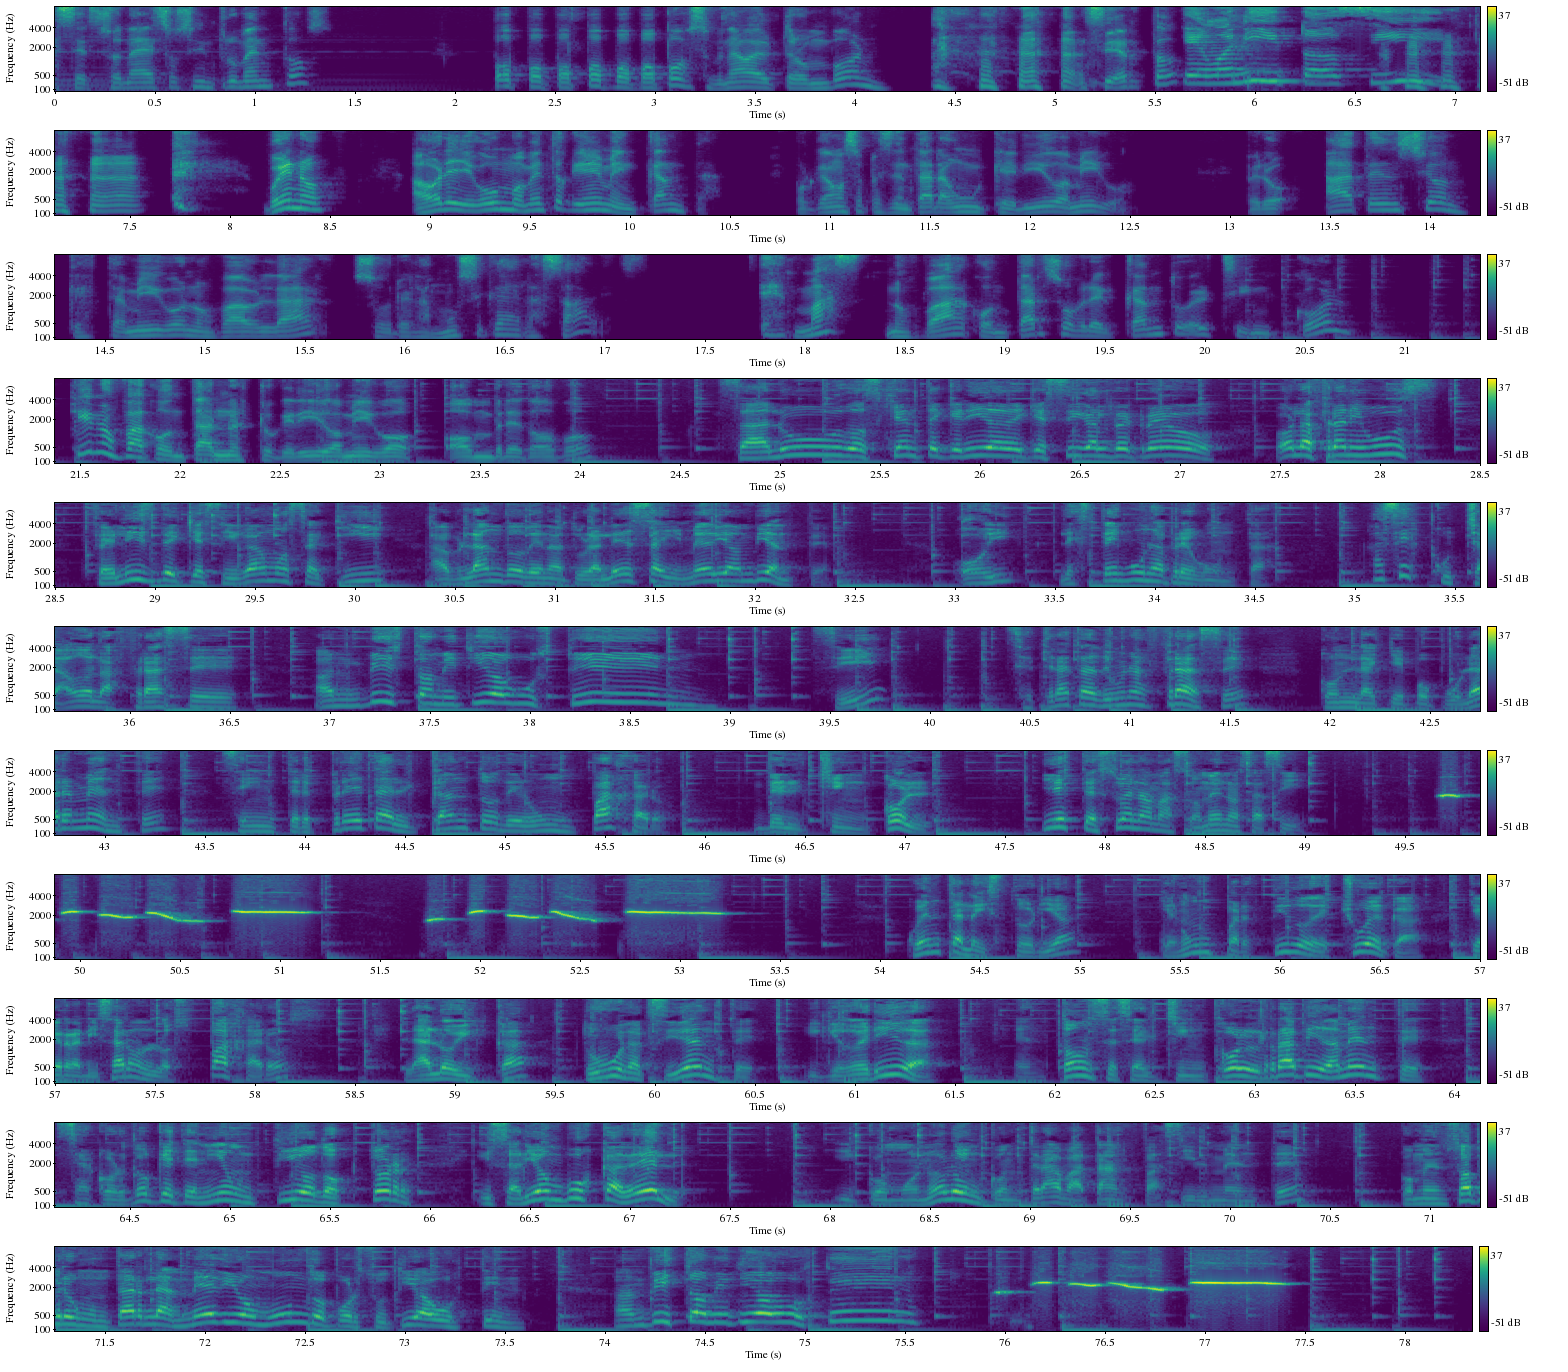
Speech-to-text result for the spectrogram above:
¿Pudiste hacer sonar esos instrumentos? Pop, pop, pop, pop, pop, pop, sonaba el trombón, ¿cierto? Qué bonito, sí. bueno, ahora llegó un momento que a mí me encanta, porque vamos a presentar a un querido amigo. Pero atención, que este amigo nos va a hablar sobre la música de las aves. Es más, nos va a contar sobre el canto del chincol. ¿Qué nos va a contar nuestro querido amigo Hombre Topo? Saludos, gente querida de que siga el recreo. Hola, Fran y Bus. Feliz de que sigamos aquí hablando de naturaleza y medio ambiente. Hoy les tengo una pregunta. ¿Has escuchado la frase ¿Han visto a mi tío Agustín? ¿Sí? Se trata de una frase con la que popularmente se interpreta el canto de un pájaro, del chincol. Y este suena más o menos así. Cuenta la historia que en un partido de chueca que realizaron los pájaros, la loica tuvo un accidente y quedó herida. Entonces el chincol rápidamente se acordó que tenía un tío doctor y salió en busca de él. Y como no lo encontraba tan fácilmente, comenzó a preguntarle a medio mundo por su tío Agustín. ¿Han visto a mi tío Agustín?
